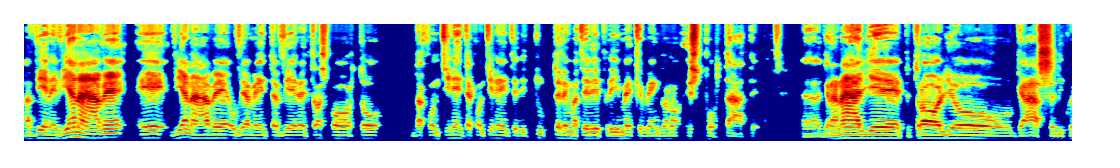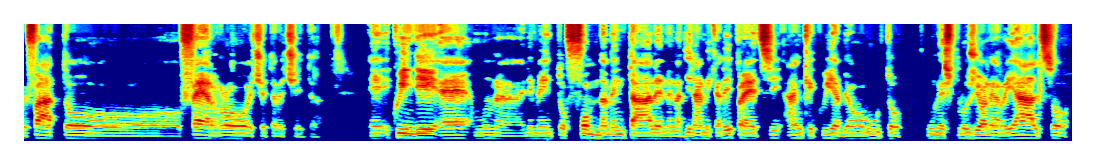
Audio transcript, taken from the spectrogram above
avviene via nave e via nave ovviamente avviene il trasporto da continente a continente di tutte le materie prime che vengono esportate. Eh, granaglie, petrolio, gas liquefatto, ferro, eccetera, eccetera. E quindi è un elemento fondamentale nella dinamica dei prezzi. Anche qui abbiamo avuto un'esplosione al rialzo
